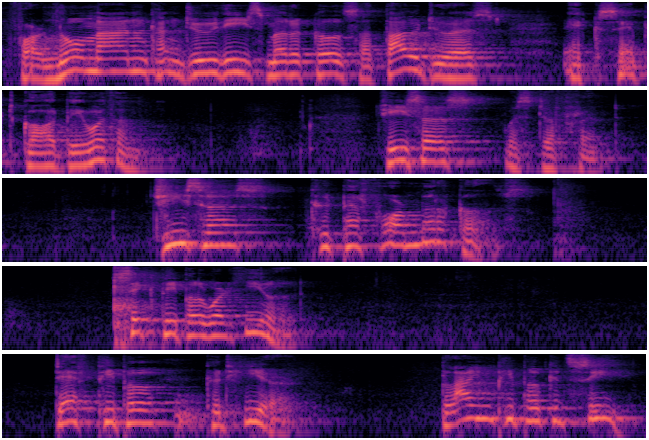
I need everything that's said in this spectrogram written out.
for no man can do these miracles that thou doest except God be with him. Jesus was different. Jesus could perform miracles. Sick people were healed. Deaf people could hear. Blind people could see.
